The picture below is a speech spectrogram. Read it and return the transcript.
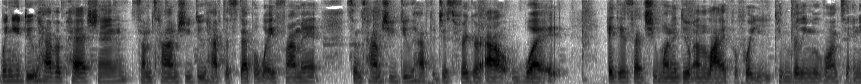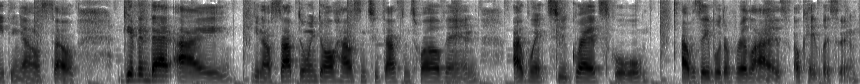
when you do have a passion, sometimes you do have to step away from it. Sometimes you do have to just figure out what it is that you want to do in life before you can really move on to anything else. So, given that I, you know, stopped doing Dollhouse in 2012 and I went to grad school, I was able to realize okay, listen,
